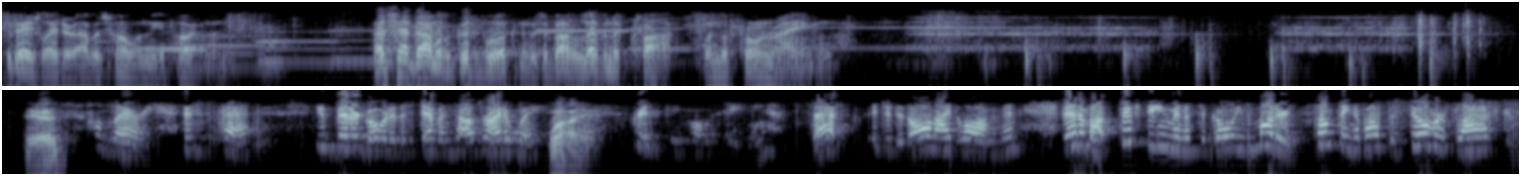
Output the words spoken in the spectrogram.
Two days later, I was home in the apartment. I'd sat down with a good book, and it was about 11 o'clock when the phone rang. Yes? Oh, Larry, this is Pat. You'd better go over to the Stebbins house right away. Why? Chris came home this evening, sat, fidgeted all night long, and then, then about 15 minutes ago he muttered something about the silver flask and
